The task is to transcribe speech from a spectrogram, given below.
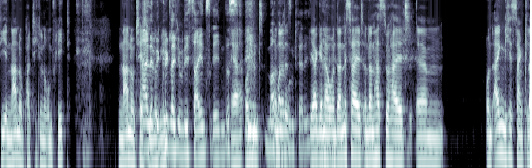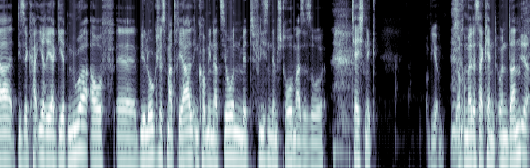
die in Nanopartikeln rumfliegt. Nanotechnologie. Alle, wir können gleich über die Science reden. Das ja, und, mach mal den Punkt fertig. Ja, genau. Und dann ist halt, und dann hast du halt, ähm, und eigentlich ist dann klar, diese KI reagiert nur auf äh, biologisches Material in Kombination mit fließendem Strom, also so Technik wie, wie auch immer das erkennt. Und dann, ja.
